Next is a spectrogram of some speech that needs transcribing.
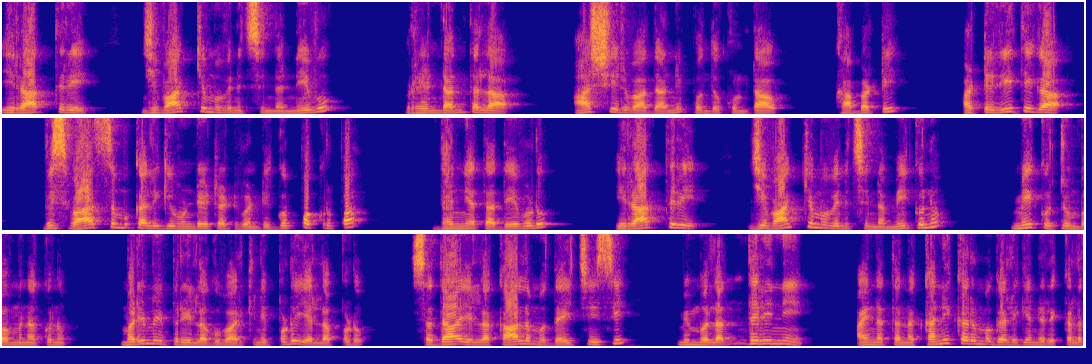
ఈ రాత్రి ఈ వాక్యము వినిచిన్న నీవు రెండంతల ఆశీర్వాదాన్ని పొందుకుంటావు. కాబట్టి అట్టి రీతిగా విశ్వాసము కలిగి ఉండేటటువంటి గొప్ప కృప ధన్యత దేవుడు ఈ రాత్రి ఈ వాక్యము వినిచిన్న మీకును మీ కుటుంబమునకును మరి మీ ప్రియులగు వారికి ఇప్పుడు ఎల్లప్పుడూ సదా ఎల్ల కాలము దయచేసి మిమ్మలందరినీ ఆయన తన కనికరము కలిగిన రెక్కల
